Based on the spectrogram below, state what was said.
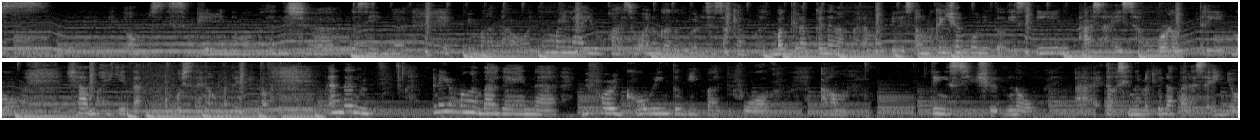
almost, it almost disappearing, nawawala na siya. Kasi nga, yung mga tao, kung may layo ka, so anong gagawin? Anong sasakyan mo? Mag-grab ka na lang para mabilis. Ang location po nito is in Pasay sa World Trade mo. Siya makikita. Push tayo ng pati dito. And then, ano yung mga bagay na before going to Big Bad Wolf, um, things you should know. Ah, ito, sinulat ko na para sa inyo.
